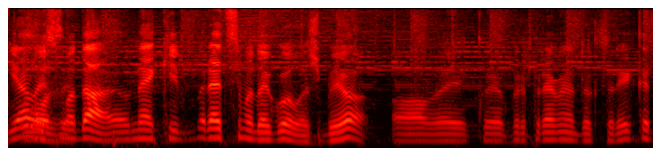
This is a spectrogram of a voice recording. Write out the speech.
Jeli Loze. smo, da, neki, recimo da je gulaš bio, ovaj, koji je pripremio doktor Ikac,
